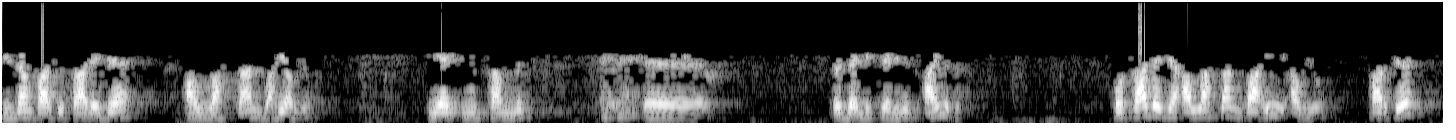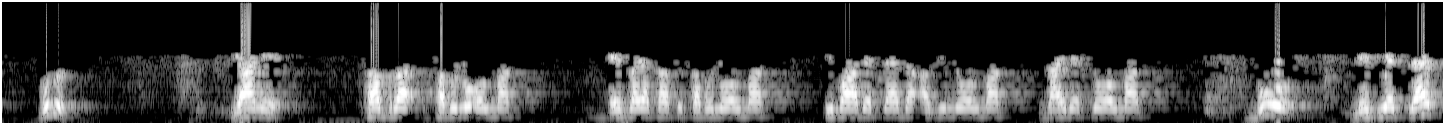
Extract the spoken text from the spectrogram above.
Bizden farkı sadece Allah'tan vahiy alıyor. Diğer insanlık e, özelliklerimiz aynıdır. O sadece Allah'tan vahiy alıyor. Farkı budur. Yani sabra, sabırlı olmak, ezaya karşı sabırlı olmak, ibadetlerde azimli olmak, gayretli olmak, bu meziyetler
